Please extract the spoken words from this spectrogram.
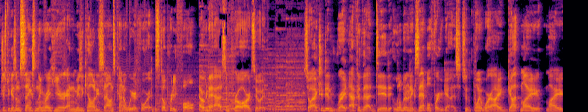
just because I'm saying something right here and the musicality sounds kind of weird for it. It's still pretty full. Now we're to add some Pro R to it. So I actually did right after that did a little bit of an example for you guys to the point where I got my my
